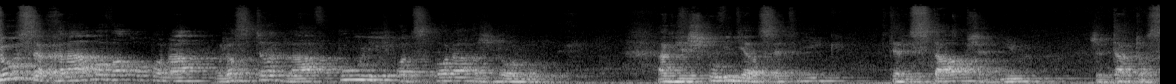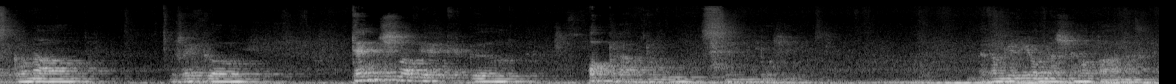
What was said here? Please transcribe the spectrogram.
Tu se chrámová opona roztrhla v půli od spoda až dolů. A když uviděl setník, který stál před ním, že takto skonal, řekl, ten člověk byl opravdu syn Boží. Evangelium našeho Pána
